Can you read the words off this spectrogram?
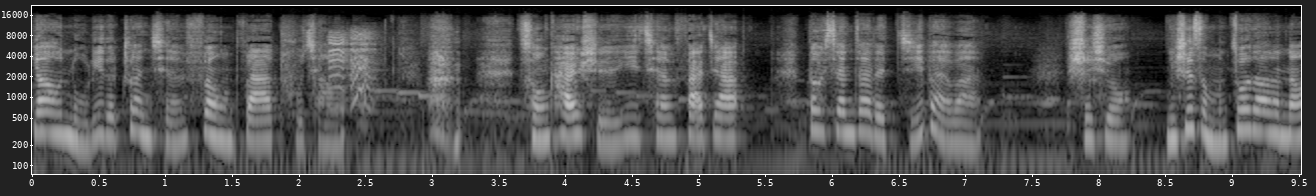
要努力的赚钱，奋发图强。从开始一千发家，到现在的几百万，师兄你是怎么做到的呢？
